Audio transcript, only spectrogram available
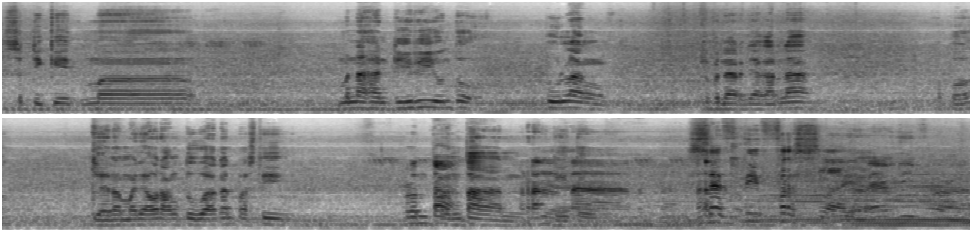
sedikit me- menahan diri untuk pulang sebenarnya karena apa? Ya namanya orang tua kan pasti Rentan. rentan, Rentan, gitu. rentan. Safety first lah ya. Safety first.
